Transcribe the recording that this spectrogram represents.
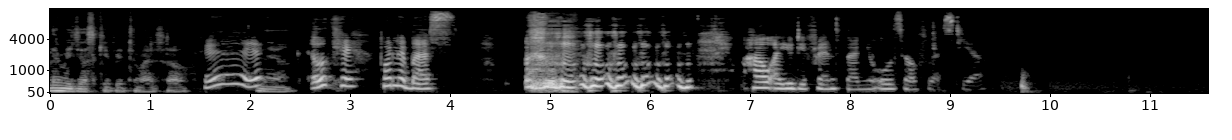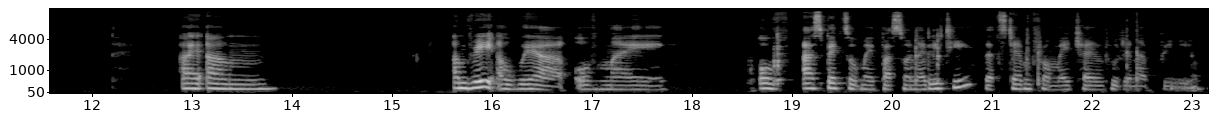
Let me just keep it to myself. Hey, Yeah. okay, pole bus. How are you different than your old self last year? I am. I'm very aware of my of aspects of my personality that stem from my childhood and upbringing,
